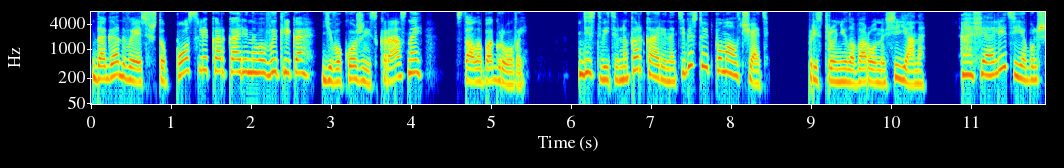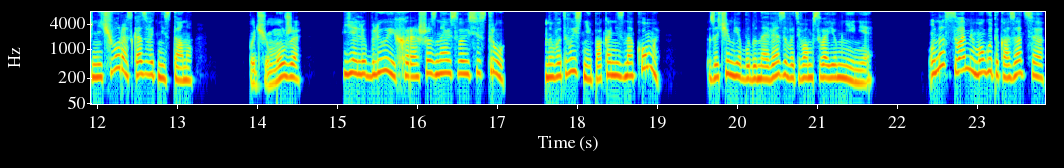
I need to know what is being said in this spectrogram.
догадываясь, что после Каркариного выкрика его кожа из красной стала багровой. «Действительно, Каркарина, тебе стоит помолчать», — приструнила ворону Сияна. «О Фиолете я больше ничего рассказывать не стану». «Почему же?» «Я люблю и хорошо знаю свою сестру, но вот вы с ней пока не знакомы. Зачем я буду навязывать вам свое мнение? У нас с вами могут оказаться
